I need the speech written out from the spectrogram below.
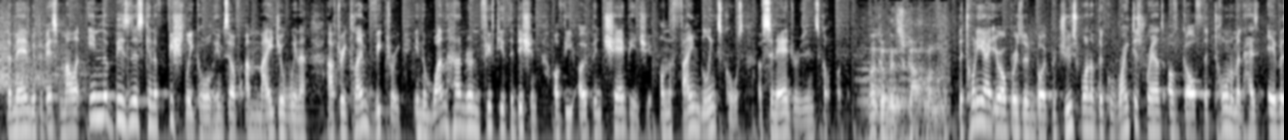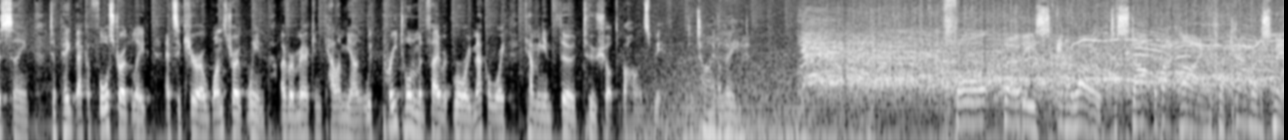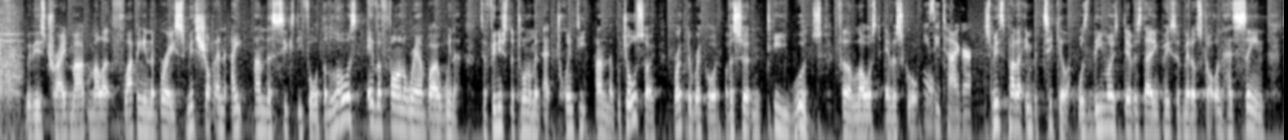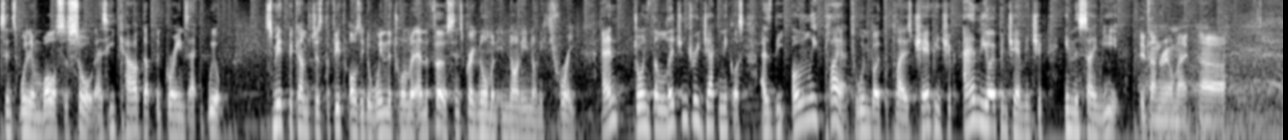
The man with the best mullet in the business can officially call himself a major winner after he claimed victory in the 150th edition of the Open Championship on the famed links course of St Andrews in Scotland. Welcome to Scotland. The 28 year old Brisbane boy produced one of the greatest rounds of golf the tournament has ever seen to peg back a four stroke lead and secure a one stroke win over American Callum Young, with pre tournament favourite Rory McIlroy coming in third, two shots behind Smith. To tie the lead. Four birdies in a row to start the back nine for Cameron Smith. With his trademark mullet flapping in the breeze, Smith shot an 8 under 64, the lowest ever final round by a winner, to finish the tournament at 20 under, which also broke the record of a certain T Woods for the lowest ever score. Easy, Tiger. Smith's putter in particular was the most devastating piece of metal Scotland has seen since William Wallace's sword, as he carved up the greens at will. Smith becomes just the fifth Aussie to win the tournament and the first since Greg Norman in 1993, and joins the legendary Jack Nicklaus as the only player to win both the Players' Championship and the Open Championship in the same year. It's unreal, mate. Uh,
